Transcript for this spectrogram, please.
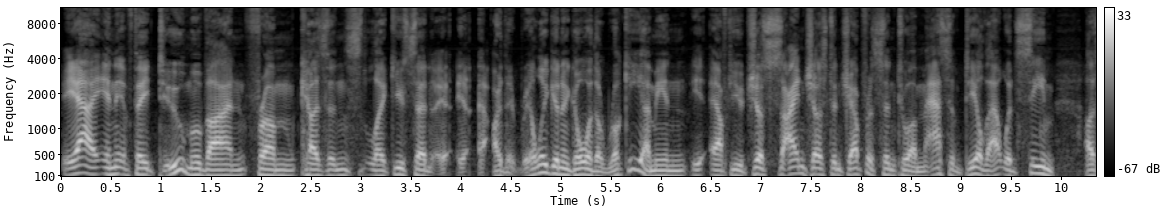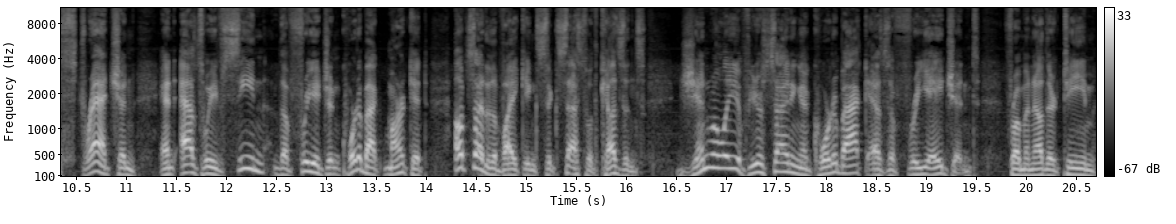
Yeah, and if they do move on from Cousins, like you said, eh, eh, are they really going to go with a rookie? I mean, after you just signed Justin Jefferson to a massive deal, that would seem a stretch. And and as we've seen the free agent quarterback market outside of the Vikings' success with Cousins, generally, if you're signing a quarterback as a free agent from another team,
